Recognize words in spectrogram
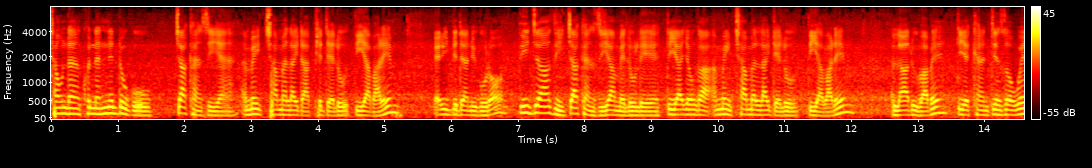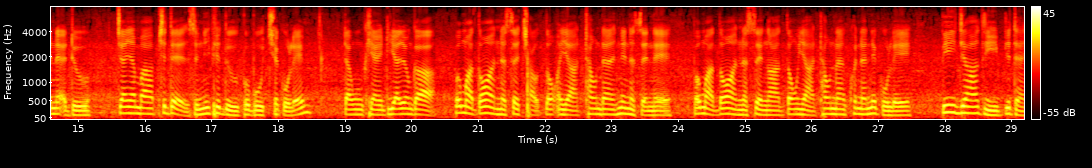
ထောင်ဒဏ်9နှစ်တို့ကိုကြခံစီရန်အမိန့်ချမှတ်လိုက်တာဖြစ်တယ်လို့သိရပါတယ်။အဲဒီပြည်တံတွေကိုတော့တီးခြားစီကြခံစီရမယ်လို့လည်းတရားရုံးကအမိန့်ချမှတ်လိုက်တယ်လို့သိရပါတယ်။အလားတူပါပဲတရားခံတင်စော်ဝင်းနဲ့အတူကြံရံပါဖြစ်တဲ့ဇနီးဖြစ်သူပူပူချစ်ကိုလည်း တောင်ဝန်ခရိုင်တရားရုံးကပုံမှန်326 3အရာထောင်ဒဏ်220နဲ့ပုံမှန်325 3အရာထောင်ဒဏ်9နှစ်ကိုလည်းတီးခြားစီပြစ်ဒဏ်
